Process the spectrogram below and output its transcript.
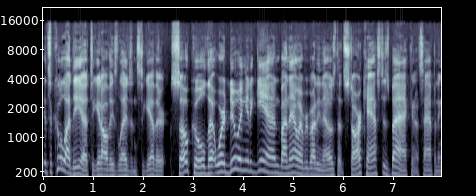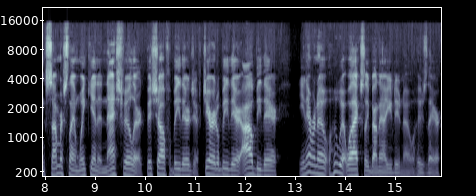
It's a cool idea to get all these legends together. So cool that we're doing it again. By now, everybody knows that Starrcast is back and it's happening SummerSlam weekend in Nashville. Eric Bischoff will be there. Jeff Jarrett will be there. I'll be there. You never know who, well, actually, by now you do know who's there.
